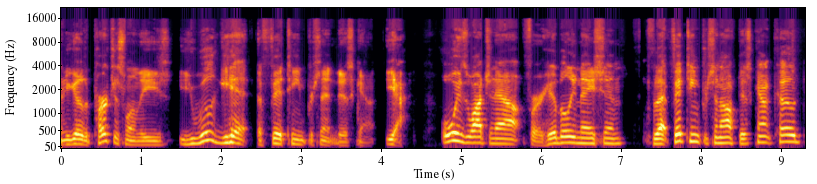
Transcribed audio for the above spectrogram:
when you go to purchase one of these, you will get a 15% discount. Yeah, always watching out for Hillbilly Nation for that 15% off discount code.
